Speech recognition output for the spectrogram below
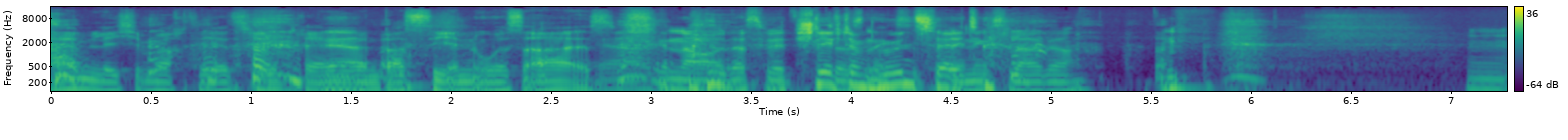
heimlich macht ihr jetzt Training, Ja. wenn Basti in den USA ist. Ja, genau, das wird Schläft das im nächste. Trainingslager. Hm.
